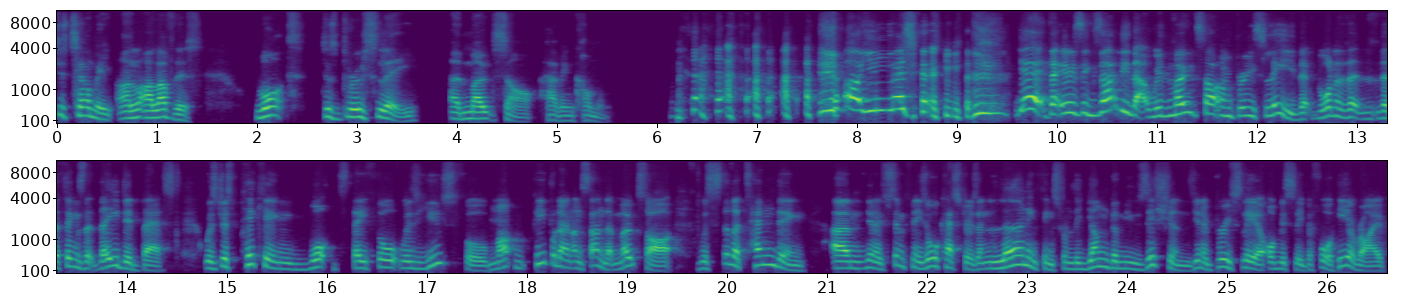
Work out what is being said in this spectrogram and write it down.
just tell me, I, I love this. What does Bruce Lee and Mozart have in common? oh, you legend! yeah, that, it was exactly that with Mozart and Bruce Lee. That one of the, the things that they did best was just picking what they thought was useful. Mo- people don't understand that Mozart was still attending um, you know, symphonies, orchestras, and learning things from the younger musicians. You know, Bruce Lee, obviously, before he arrived,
